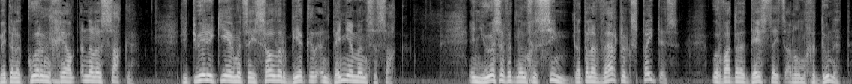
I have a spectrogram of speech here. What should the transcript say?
met hulle koringgeld in hulle sakke. Die tweede keer met sy silwerbeker in Benjamin se sak. En Josef het nou gesien dat hulle werklik spyt is oor wat hulle destyds aan hom gedoen het.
